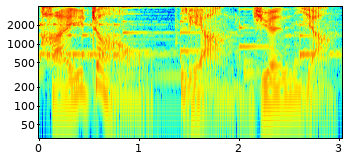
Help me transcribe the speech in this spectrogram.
还照两鸳鸯。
